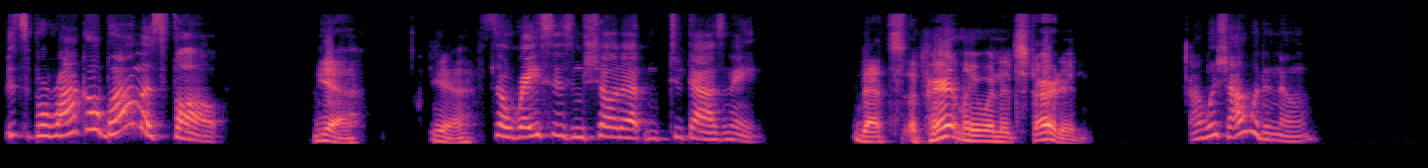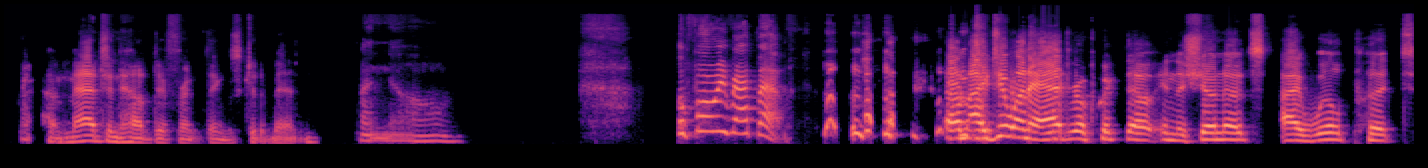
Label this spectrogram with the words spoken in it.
it's Barack Obama's fault. Yeah. Yeah. So racism showed up in 2008. That's apparently when it started. I wish I would have known. Imagine how different things could have been. I know. Before we wrap up, Um, I do want to add real quick though, in the show notes, I will put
